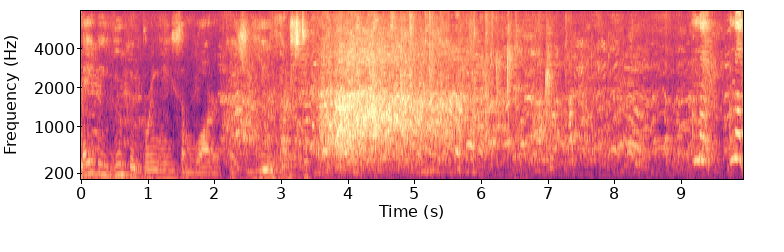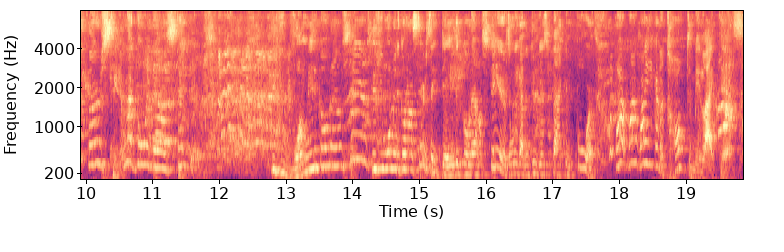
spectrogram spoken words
maybe you could bring me some water because you thirsty. I'm not I'm not thirsty. want me to go downstairs? Do you want me to go downstairs, say, David, go downstairs. And we got to do this back and forth. Why, why, why you got to talk to me like this?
